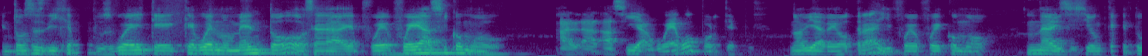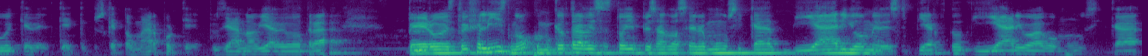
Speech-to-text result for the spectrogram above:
Entonces dije, pues güey, qué, qué buen momento, o sea, fue, fue así como así a huevo porque no había de otra y fue, fue como una decisión que tuve que, que, pues, que tomar porque pues ya no había de otra pero estoy feliz, ¿no? Como que otra vez estoy empezando a hacer música, diario me despierto, diario hago música,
